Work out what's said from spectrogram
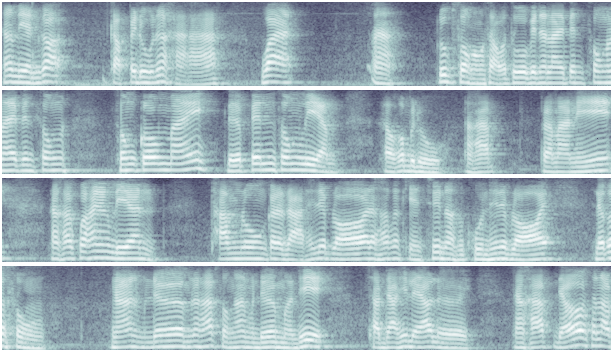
นักเรียนก็กลับไปดูเนื้อหาว่าอะรูปทรงของเสาประตูเป็นอะไร เป็นทรงอะไร เป็นทรงทรงกลมไหม หรือเป็นทรงเหลี่ยม เราก็ไปดูนะครับ ประมาณนี้ นะครับ ก็ให้นักเรียนทำลงกระดาษให้เรียบร้อยนะครับ ก็เขียนชื่อนามสกุลให้เรียบร้อย แล้วก็ส่งงานเหมือนเดิมนะครับ ส่งงานเหมือนเดิมเหมือนที่สัปดาห์ที่แล้วเลยนะครับ เดี๋ยวสำหรับ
